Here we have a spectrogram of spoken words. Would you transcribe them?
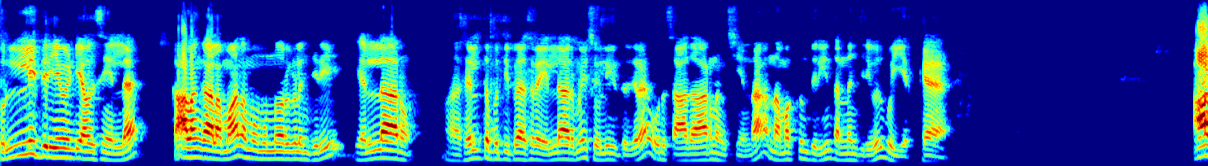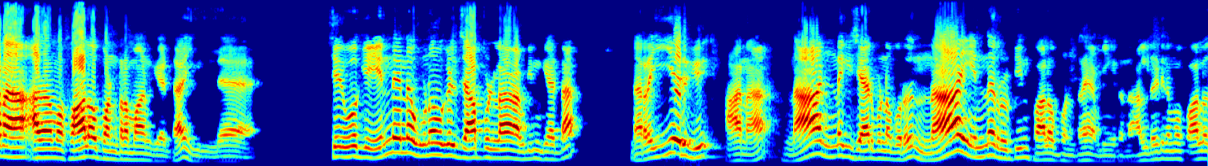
சொல்லி தெரிய வேண்டிய அவசியம் இல்லை. காலங்காலமா நம்ம முன்னோர்களும் சரி எல்லாரும் ஹெல்த்தை பத்தி பேசுற எல்லாருமே சொல்லிட்டு இருக்கிற ஒரு சாதாரண விஷயம் தான் நமக்கும் தெரியும் தன்னஞ்சிரிவது பொய்யற்க ஆனா அதை நம்ம ஃபாலோ பண்ணுறோமான்னு கேட்டா இல்ல. சரி ஓகே என்னென்ன உணவுகள் சாப்பிடலாம் அப்படின்னு கேட்டா நிறைய இருக்கு. ஆனா நான் இன்னைக்கு ஷேர் பண்ண போறது நான் என்ன ரொட்டீன் ஃபாலோ பண்றேன் அப்படிங்கிறது. ஆல்ரெடி நம்ம ஃபாலோ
